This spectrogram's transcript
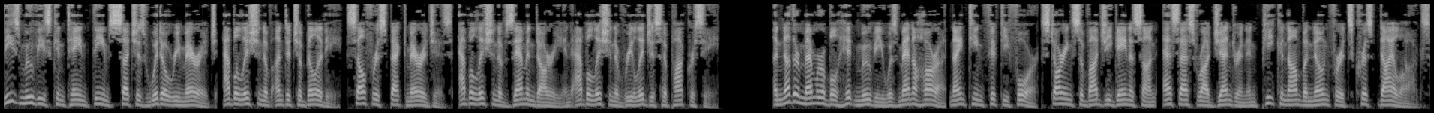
These movies contained themes such as widow remarriage, abolition of untouchability, self-respect marriages, abolition of zamindari and abolition of religious hypocrisy. Another memorable hit movie was Manohara 1954 starring Sivaji Ganesan, S. S. Rajendran and P. Kannamba known for its crisp dialogues.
